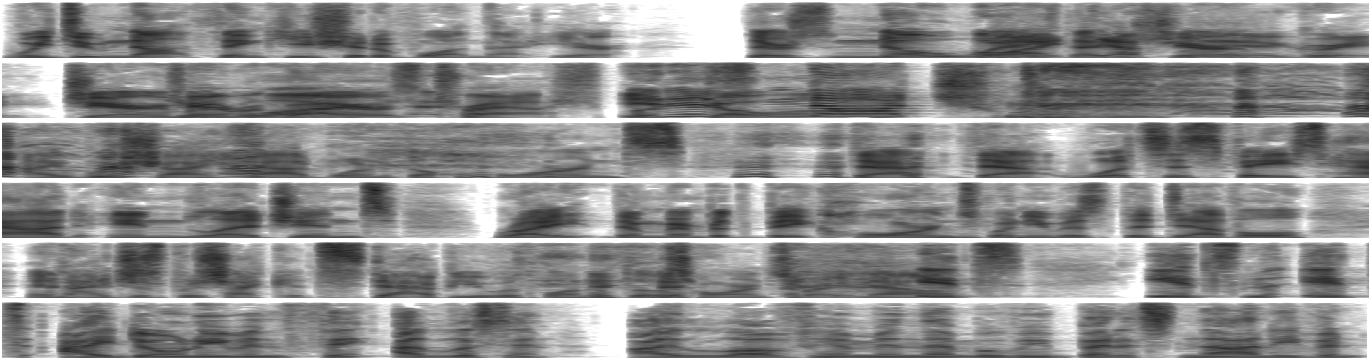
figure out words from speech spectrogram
we do not think he should have won that year. There's no Oh, way I that definitely Jerry, agree. Jerry, Jerry Maguire, Maguire is trash. but It is on. not true. I wish I had one of the horns that that what's his face had in Legend, right? Remember the big horns when he was the devil, and I just wish I could stab you with one of those horns right now. it's it's it's. I don't even think. I listen. I love him in that movie, but it's not even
